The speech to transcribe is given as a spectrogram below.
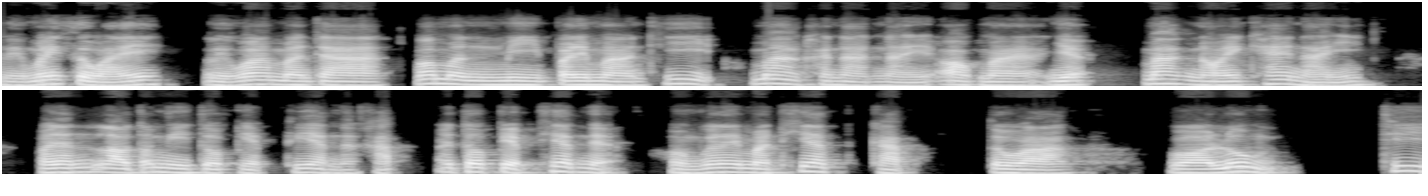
หรือไม่สวย หรือว่ามันจะว่ามันมีปริมาณที่มากขนาดไหนออกมาเยอะมากน้อยแค่ไหน เพราะฉะนั้นเราต้องมีตัวเปรียบเทียบนะครับไอตัวเปรียบเทียบเนี่ยผมก็เลยมาเทียบกับตัววอลลุ่มที่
